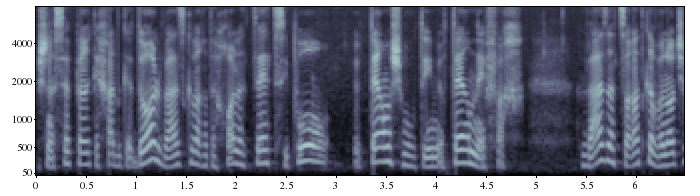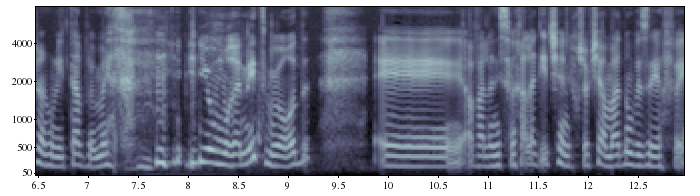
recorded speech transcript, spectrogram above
או שנעשה פרק אחד גדול, ואז כבר אתה יכול לתת סיפור יותר משמעותי, עם יותר נפח. ואז הצהרת כוונות שלנו נהייתה באמת יומרנית מאוד, אה, אבל אני שמחה להגיד שאני חושבת שעמדנו בזה יפה,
